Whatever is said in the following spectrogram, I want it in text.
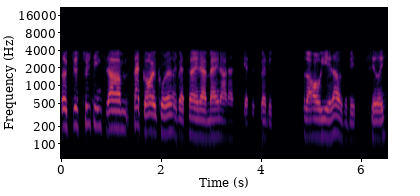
look, just two things. Um, that guy who called earlier about saying uh, Maynard has to get suspended for the whole year. That was a bit silly.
